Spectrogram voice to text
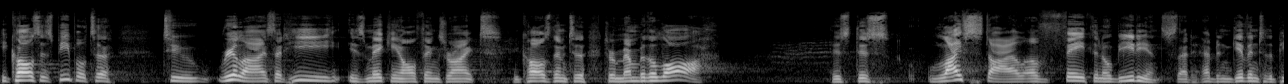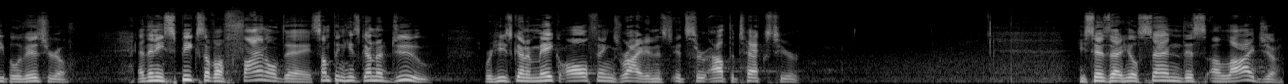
He calls his people to, to realize that he is making all things right. He calls them to, to remember the law. This, this lifestyle of faith and obedience that had been given to the people of Israel. And then he speaks of a final day, something he's going to do where he's going to make all things right. And it's, it's throughout the text here. He says that he'll send this Elijah.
